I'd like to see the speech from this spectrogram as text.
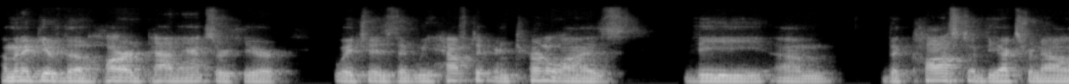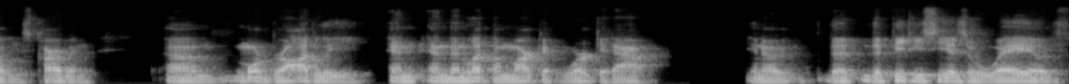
I'm going to give the hard pat answer here, which is that we have to internalize the um, the cost of the externalities, carbon, um, more broadly, and and then let the market work it out. You know, the the PTC is a way of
